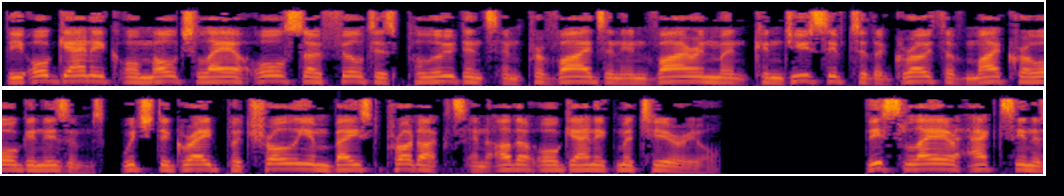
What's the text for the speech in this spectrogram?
The organic or mulch layer also filters pollutants and provides an environment conducive to the growth of microorganisms, which degrade petroleum based products and other organic material. This layer acts in a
